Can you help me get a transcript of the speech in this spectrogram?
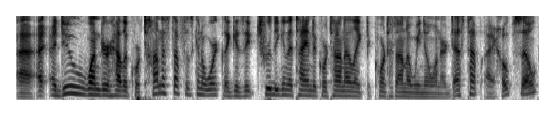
Uh, I, I, do wonder how the Cortana stuff is going to work. Like, is it truly going to tie into Cortana like the Cortana we know on our desktop? I hope so.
